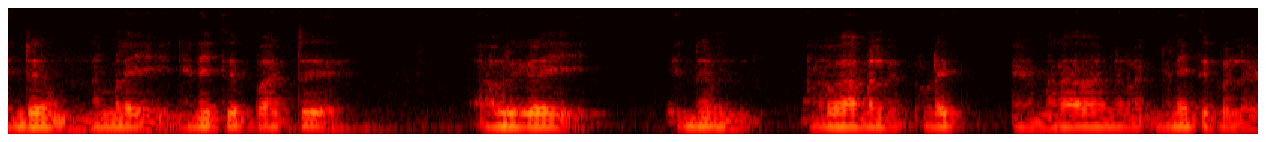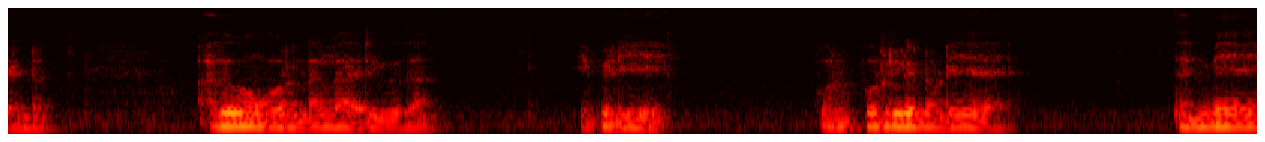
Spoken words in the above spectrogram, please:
என்றும் நம்மளை நினைத்து பார்த்து அவர்களை இன்னும் மறவாமல் உழை மறவாமல் நினைத்து கொள்ள வேண்டும். அதுவும் ஒரு நல்ல அறிவு தான் இப்படி ஒரு பொருளினுடைய தன்மையை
